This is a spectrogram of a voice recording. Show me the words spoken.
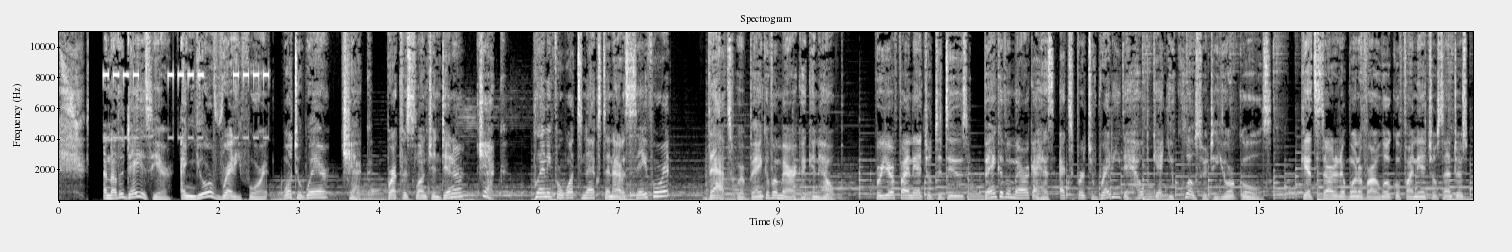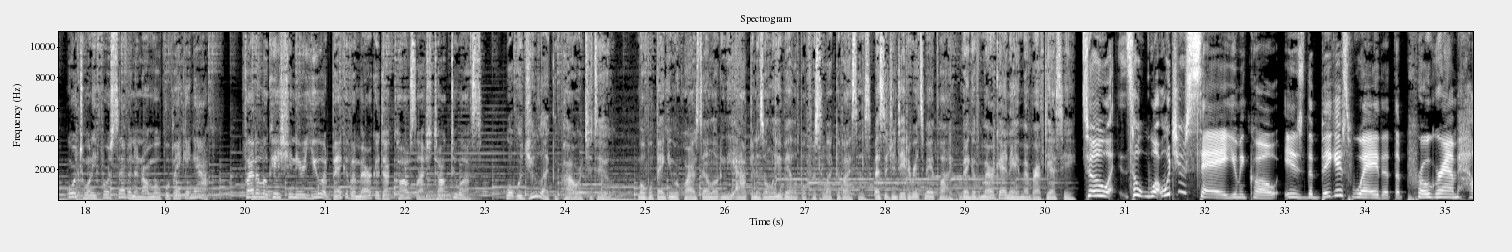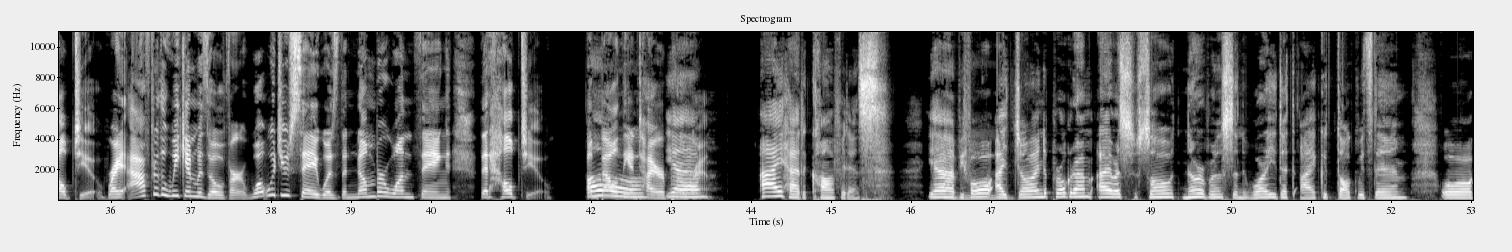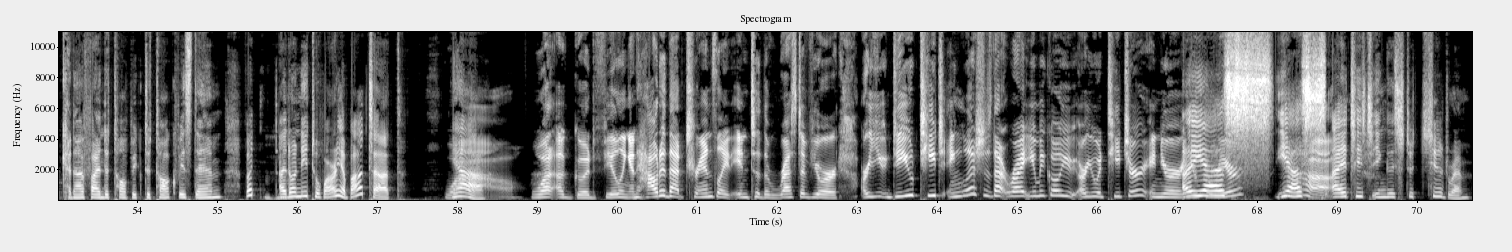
Another day is here, and you're ready for it. What to wear? Check. Breakfast, lunch, and dinner? Check. Planning for what's next and how to save for it? That's where Bank of America can help. For your financial to dos, Bank of America has experts ready to help get you closer to your goals. Get started at one of our local financial centers or 24 7 in our mobile banking app. Find a location near you at bankofamerica.com slash talk to us. What would you like the power to do? Mobile banking requires downloading the app and is only available for select devices. Message and data rates may apply. Bank of America and a member FDIC. So, so what would you say, Yumiko, is the biggest way that the program helped you? Right after the weekend was over, what would you say was the number one thing that helped you about the Oh, entire yeah. program? I had confidence. Yeah, before I joined the program, I was so nervous and worried that I could talk with them or can I find a topic to talk with them? But I don't need to worry about that. Yeah. Wow. What a good feeling. And how did that translate into the rest of your are you do you teach English? Is that right, Yumiko? You, are you a teacher in your, in Uh, your career? yes, yes, Yeah. I teach English to children.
